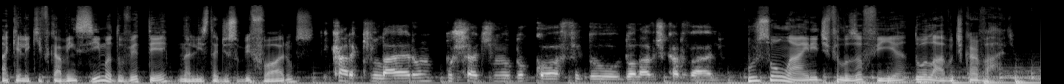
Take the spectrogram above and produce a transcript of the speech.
aquele que ficava em cima do VT, na lista de subfóruns. E, cara, aquilo lá era um puxadinho do COF do, do Olavo de Carvalho. Curso online de filosofia do Olavo de Carvalho.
